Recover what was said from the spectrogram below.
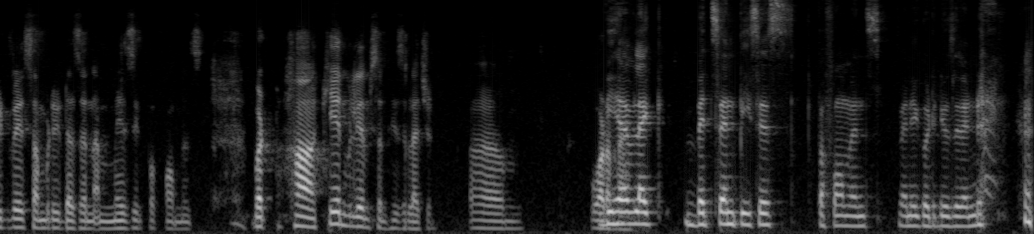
midway somebody does an amazing performance. But हाँ, Kane Williamson, he's a legend. Um, what we a have man. like bits and pieces performance when we go to New Zealand. I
